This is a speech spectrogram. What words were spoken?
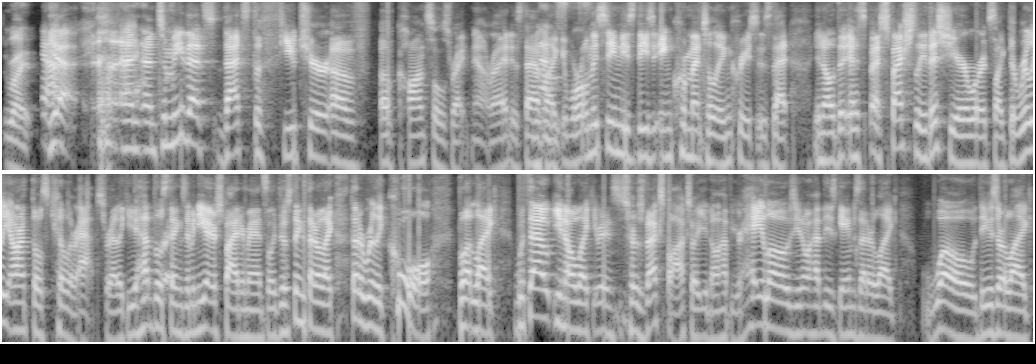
Right. yeah, and and to me that's that's the future of of consoles right now right? Is that like we're only seeing these these incremental increases that you know the, especially this year where it's like there really aren't those killer apps right? Like you have those things i mean you got your spider-mans like there's things that are like that are really cool but like without you know like in terms of xbox right? You don't have your halos you don't have these games that are like whoa these are like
